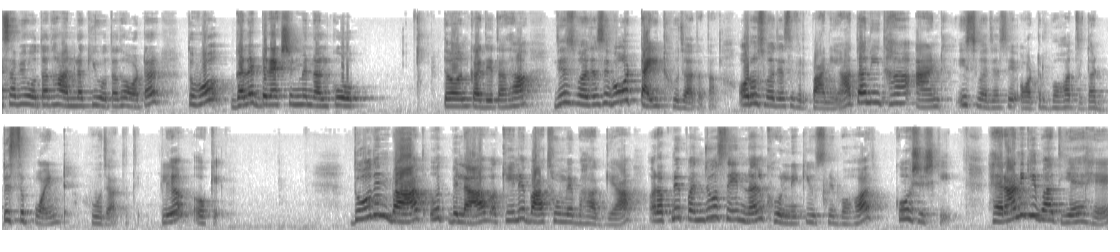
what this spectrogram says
ऐसा भी होता था अनलकी होता था वाटर तो वो गलत डायरेक्शन में नल को टर्न कर देता था, जिस वजह से वो टाइट हो जाता था और उस वजह से फिर पानी आता नहीं था एंड इस वजह से ऑटर बहुत ज़्यादा डिसअपॉइंट हो जाते थे क्लियर ओके okay. दो दिन बाद उत बिलाव अकेले बाथरूम में भाग गया और अपने पंजों से नल खोलने की उसने बहुत कोशिश की। हैरानी की बात यह है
